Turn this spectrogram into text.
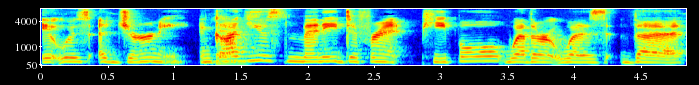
it was a journey. And God used many different people, whether it was the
